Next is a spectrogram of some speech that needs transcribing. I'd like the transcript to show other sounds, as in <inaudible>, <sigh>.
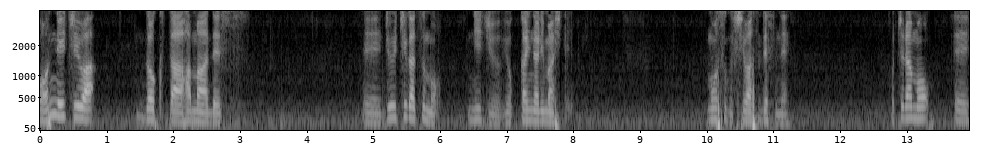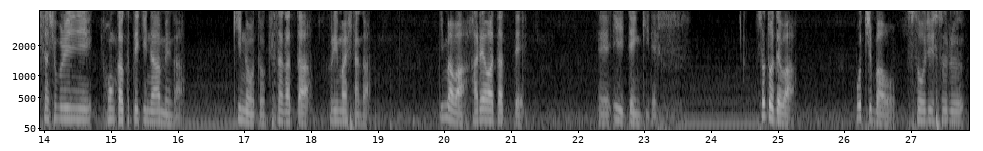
こんにちは、ドクターハマーです。えー11月も24日になりまして、もうすぐ師走ですね。こちらも、えー久しぶりに本格的な雨が昨日と今朝方降りましたが、今は晴れ渡って、えーいい天気です。外では落ち葉を掃除する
